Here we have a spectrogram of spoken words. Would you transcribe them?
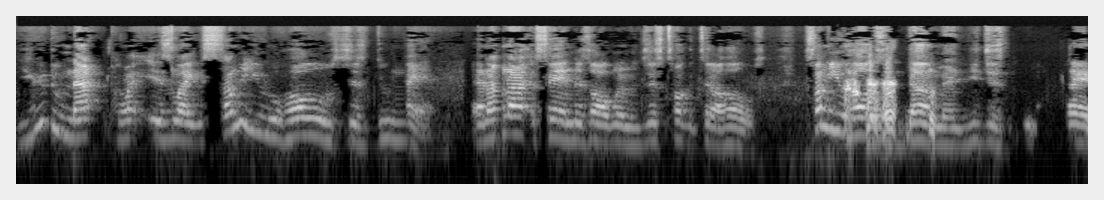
You do not play. It's like some of you hoes just do not. And I'm not saying this all women. Just talking to the hoes. Some of you hoes are dumb and you just plan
